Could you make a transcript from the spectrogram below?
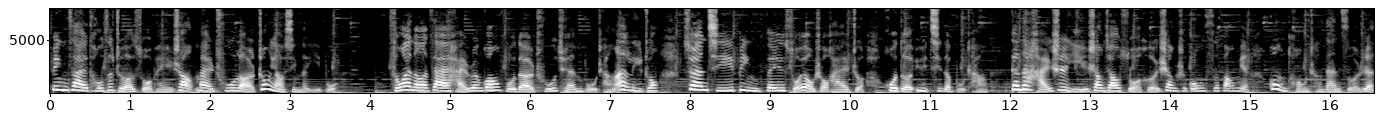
并在投资者索赔上迈出了重要性的一步。此外呢，在海润光伏的除权补偿案例中，虽然其并非所有受害者获得预期的补偿。但他还是以上交所和上市公司方面共同承担责任，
